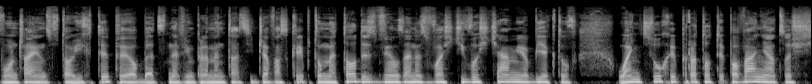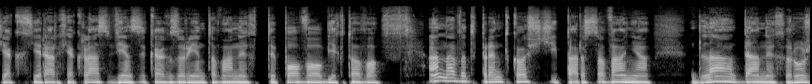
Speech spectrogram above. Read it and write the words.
włączając w to ich typy obecne w implementacji JavaScriptu, metody związane z właściwościami obiektów, łańcuchy prototypowania, coś jak hierarchia klas w językach zorientowanych typowo obiektowo, a nawet prędkości parsowania dla danych różnych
